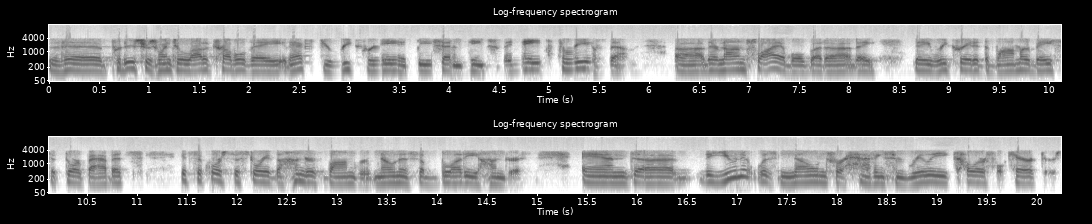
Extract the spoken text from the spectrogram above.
The producers went to a lot of trouble. They, they actually recreated B 17, so they made three of them. Uh, they're non-flyable, but uh, they they recreated the bomber base at Thorpe Abbotts. It's of course the story of the hundredth bomb group, known as the Bloody Hundredth, and uh, the unit was known for having some really colorful characters.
